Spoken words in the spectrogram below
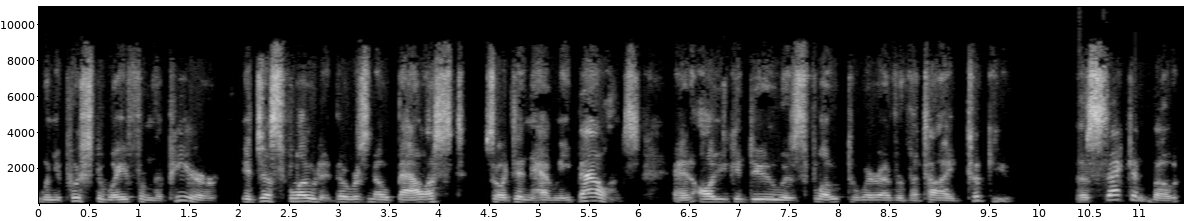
when you pushed away from the pier, it just floated. There was no ballast, so it didn't have any balance. And all you could do was float to wherever the tide took you. The second boat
